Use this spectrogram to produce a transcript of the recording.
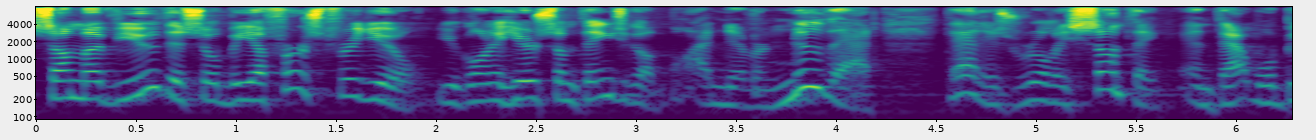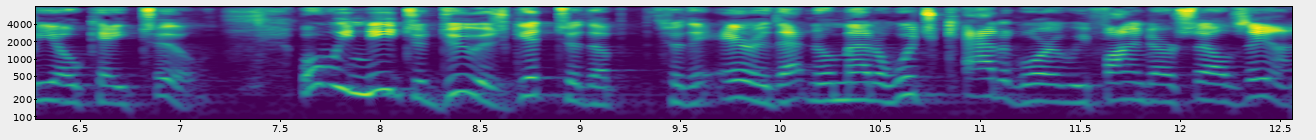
Some of you, this will be a first for you. You're going to hear some things, you go, I never knew that. That is really something, and that will be okay too. What we need to do is get to the to the area that no matter which category we find ourselves in,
